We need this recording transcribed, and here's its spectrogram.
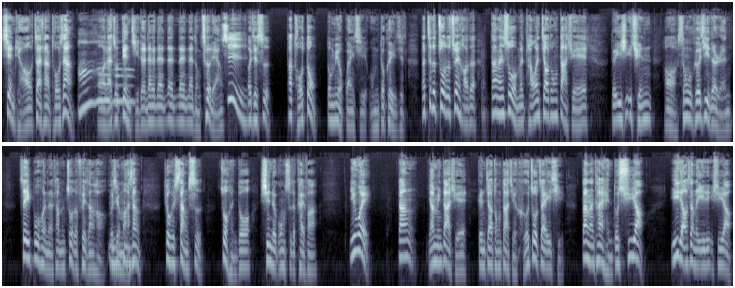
线条在他的头上哦，来做电极的那个那那那那种测量。是，而且是他头动。都没有关系，我们都可以去。那这个做的最好的，当然是我们台湾交通大学的一些一群哦，生物科技的人这一部分呢，他们做的非常好，而且马上就会上市，做很多新的公司的开发。因为当阳明大学跟交通大学合作在一起，当然它很多需要医疗上的医需要，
